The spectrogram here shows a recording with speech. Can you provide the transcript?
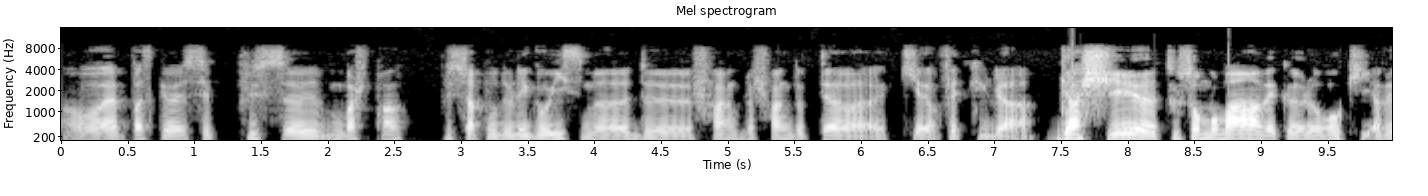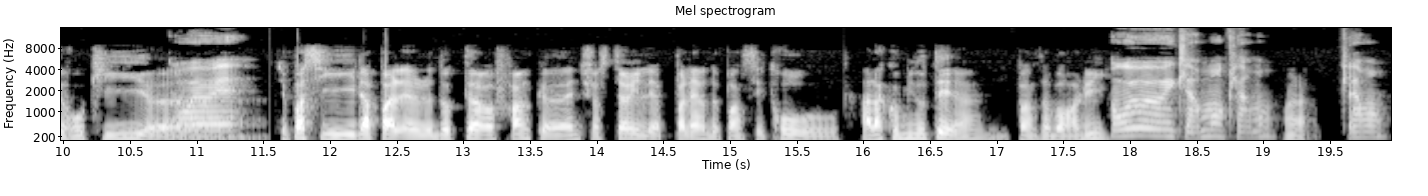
Ouais, parce que c'est plus... moi, je prends plus ça pour de l'égoïsme de Frank, le Frank Docteur, euh, qui, en fait, qui lui a gâché euh, tout son moment avec euh, le Rocky, avec Rocky. euh, Ouais, ouais. Je sais pas s'il a pas, le docteur Frank euh, Enfuster, il a pas l'air de penser trop à la communauté, hein. Il pense d'abord à lui. Oui, oui, oui, clairement, clairement. Voilà. Clairement.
